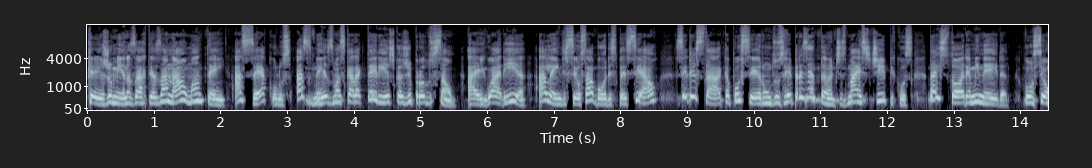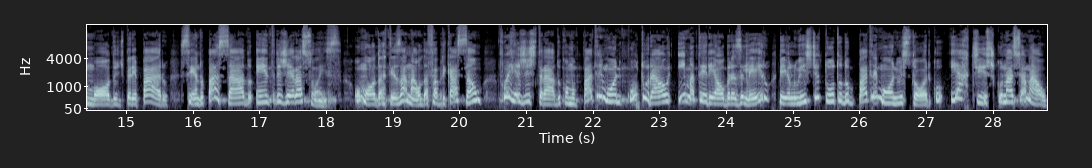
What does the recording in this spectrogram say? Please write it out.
Queijo Minas artesanal mantém há séculos as mesmas características de produção. A iguaria, além de seu sabor especial, se destaca por ser um dos representantes mais típicos da história mineira, com seu modo de preparo sendo passado entre gerações. O modo artesanal da fabricação foi registrado como Patrimônio Cultural Imaterial Brasileiro pelo Instituto do Patrimônio Histórico e Artístico Nacional.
